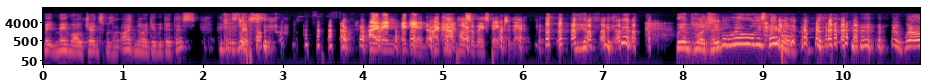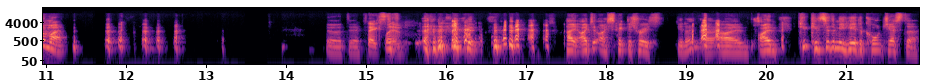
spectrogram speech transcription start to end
Meanwhile, Jensen was like, I had no idea we did this. Who does this? I mean, again, I can't possibly speak to that. we employ people. Where are all these people? Where am I? Oh dear. Thanks, Tim. hey, I, I speak the truth. You know, I, I'm, I'm consider me here the court jester.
